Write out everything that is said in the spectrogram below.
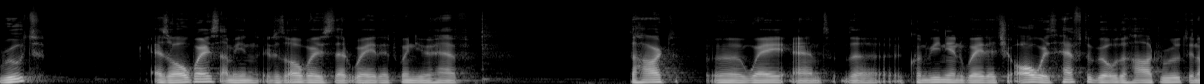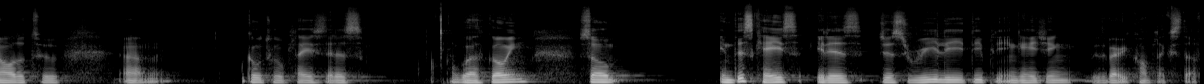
route, as always. I mean, it is always that way that when you have the hard uh, way and the convenient way, that you always have to go the hard route in order to um, go to a place that is worth going. So, in this case, it is just really deeply engaging with very complex stuff.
